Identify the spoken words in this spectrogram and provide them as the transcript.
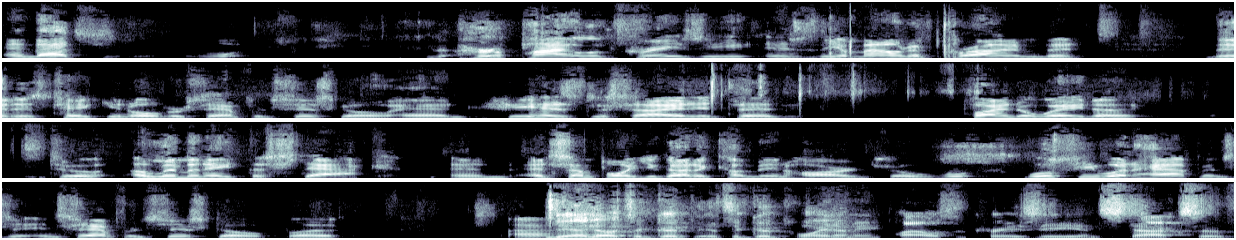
and that's her pile of crazy is the amount of crime that that is taking over San Francisco, and she has decided to find a way to to eliminate the stack. And at some point, you got to come in hard. So we'll we'll see what happens in San Francisco. But uh, yeah, no, it's a good it's a good point. I mean, piles of crazy and stacks of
